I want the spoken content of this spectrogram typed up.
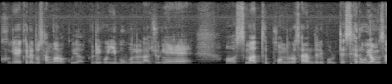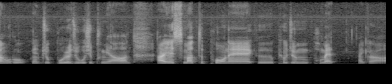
크게 그래도 상관없고요. 그리고 이 부분을 나중에 어, 스마트폰으로 사람들이 볼 때 세로 영상으로 그냥 쭉 보여주고 싶으면 아예 스마트폰의 그 표준 포맷, 그러니까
